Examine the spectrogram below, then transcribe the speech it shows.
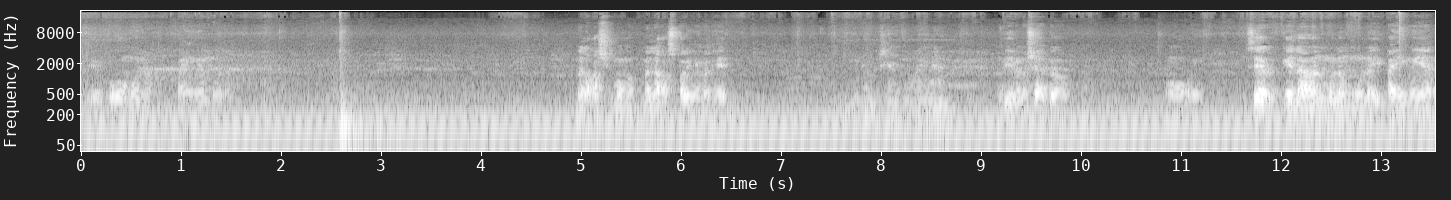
Okay po ka muna. Pahinga muna. Malakas, yung, malakas pa rin yung manhead. Hindi na masyado kaya lang. Hindi na masyado. Okay. Sir, kailangan mo lang muna ipahinga yan.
